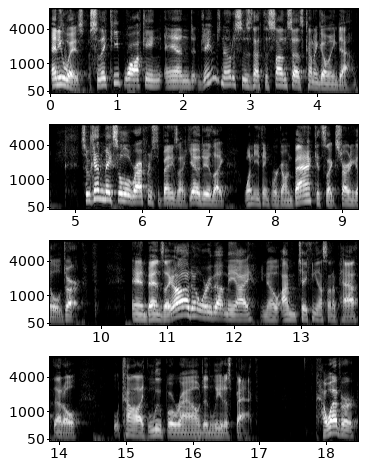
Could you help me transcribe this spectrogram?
Anyways, so they keep walking, and James notices that the sunset's kind of going down. So he kind of makes a little reference to Ben. He's like, yo, dude, like, when do you think we're going back? It's like starting to get a little dark. And Ben's like, oh, don't worry about me. I, you know, I'm taking us on a path that'll kind of like loop around and lead us back. However,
